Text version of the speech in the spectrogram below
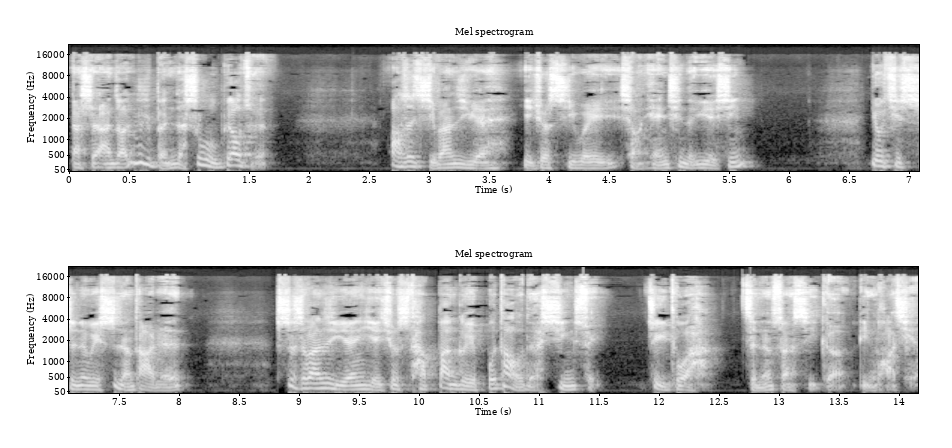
但是按照日本的收入标准，二十几万日元也就是一位小年轻的月薪。尤其是那位市长大人，四十万日元也就是他半个月不到的薪水，最多啊只能算是一个零花钱。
